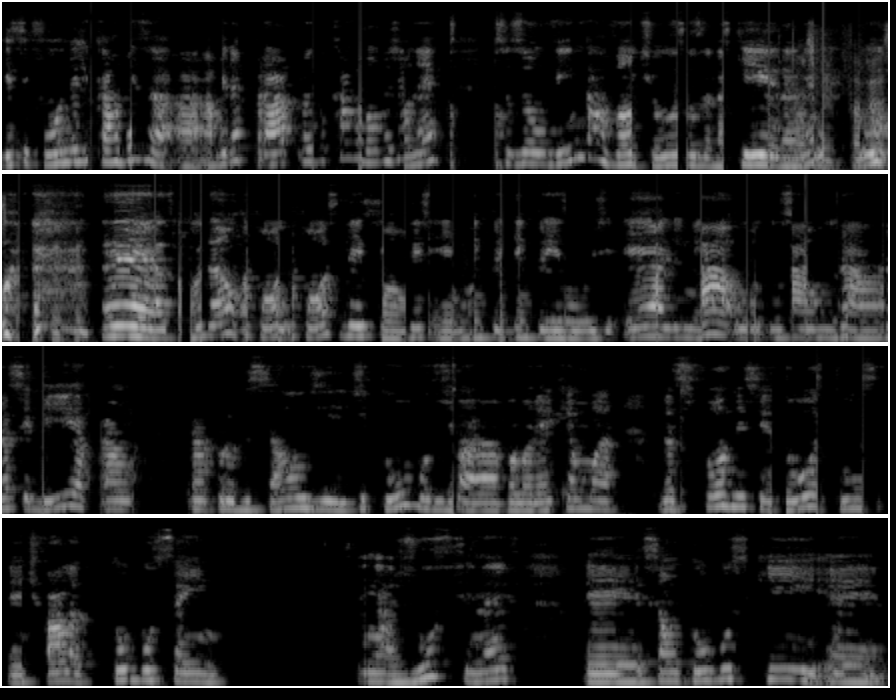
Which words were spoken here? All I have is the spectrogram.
esse forno ele carboniza a, a madeira própria do carvão vegetal, né? Vocês ouvem carvão que a gente usa na esqueira, né? O, é, então, a posse desse, desse é, da empresa hoje é alimentar os fornos da, da cedia para para a produção de, de tubos. A Valorec é uma das fornecedoras, a gente fala tubos sem, sem ajuste, né? É, são tubos que é,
